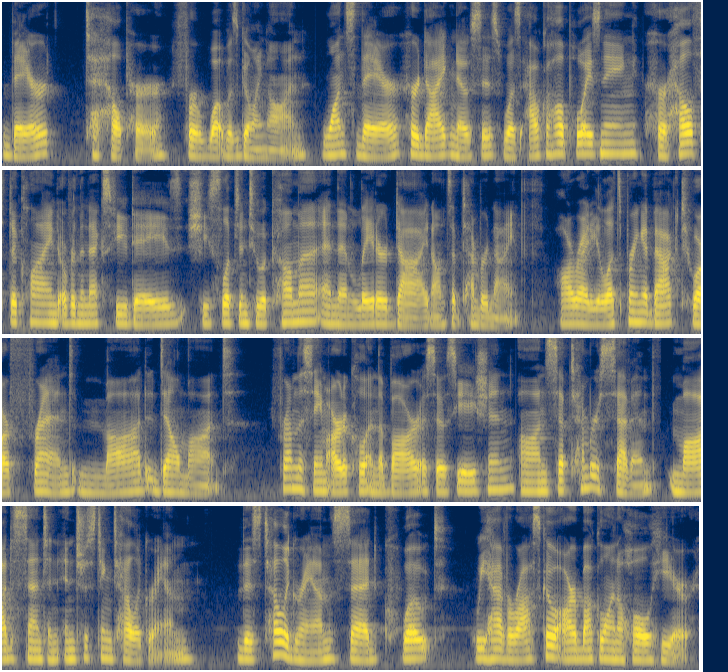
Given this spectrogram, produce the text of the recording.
there to help her for what was going on. Once there, her diagnosis was alcohol poisoning. Her health declined over the next few days. She slipped into a coma and then later died on September 9th. Alrighty, let's bring it back to our friend Maud Delmont. From the same article in the Bar Association, on September 7th, Maud sent an interesting telegram. This telegram said, quote, We have Roscoe Arbuckle in a hole here.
